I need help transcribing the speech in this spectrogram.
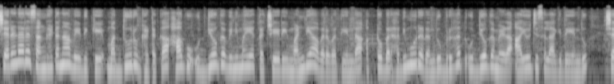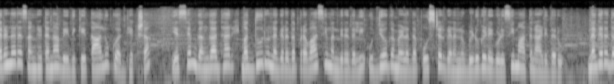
ಶರಣರ ಸಂಘಟನಾ ವೇದಿಕೆ ಮದ್ದೂರು ಘಟಕ ಹಾಗೂ ಉದ್ಯೋಗ ವಿನಿಮಯ ಕಚೇರಿ ಮಂಡ್ಯ ಅವರ ವತಿಯಿಂದ ಅಕ್ಟೋಬರ್ ಹದಿಮೂರರಂದು ಬೃಹತ್ ಉದ್ಯೋಗ ಮೇಳ ಆಯೋಜಿಸಲಾಗಿದೆ ಎಂದು ಶರಣರ ಸಂಘಟನಾ ವೇದಿಕೆ ತಾಲೂಕು ಅಧ್ಯಕ್ಷ ಎಸ್ಎಂ ಗಂಗಾಧರ್ ಮದ್ದೂರು ನಗರದ ಪ್ರವಾಸಿ ಮಂದಿರದಲ್ಲಿ ಉದ್ಯೋಗ ಮೇಳದ ಪೋಸ್ಟರ್ಗಳನ್ನು ಬಿಡುಗಡೆಗೊಳಿಸಿ ಮಾತನಾಡಿದರು. ನಗರದ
